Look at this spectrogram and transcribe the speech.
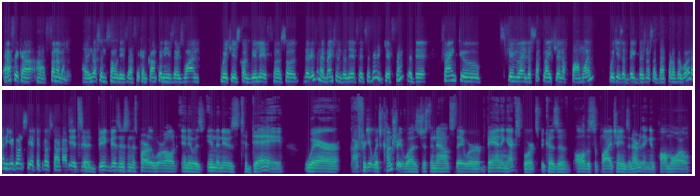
Africa are phenomenal. I invested in some of these African companies. There's one which is called Releaf. Uh, so the reason I mentioned Releaf, it's a very different. They're trying to streamline the supply chain of palm oil which is a big business at that part of the world. And you don't see a typical startup. It's a big business in this part of the world. And it was in the news today where I forget which country it was, just announced they were banning exports because of all the supply chains and everything. And palm oil,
